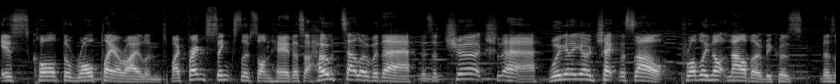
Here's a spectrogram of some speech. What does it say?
is called the Role Player Island. My friend Sinks lives on here. There's a hotel over there. There's a church there. We're going to go and check this out. Probably not now, though, because there's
